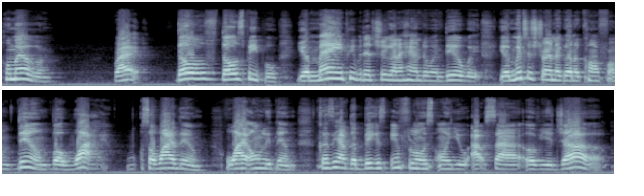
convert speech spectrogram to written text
whomever, right? Those those people, your main people that you're gonna handle and deal with, your mental strain are gonna come from them. But why? So why them? Why only them? Because they have the biggest influence on you outside of your job,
